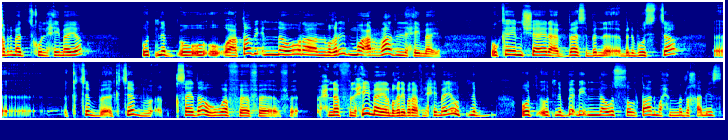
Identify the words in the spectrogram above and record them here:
قبل ما تكون الحماية وتنب وأعطى بأنه راه المغرب معرض للحماية. وكاين الشاعر عباس بن بن بوستة آه، كتب كتب قصيدة وهو في, في, في إحنا في الحماية المغرب راه في الحماية وتنب وتنبأ بأنه السلطان محمد الخامس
